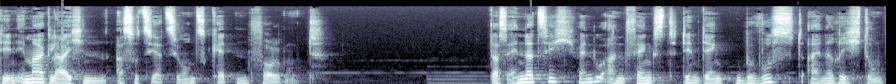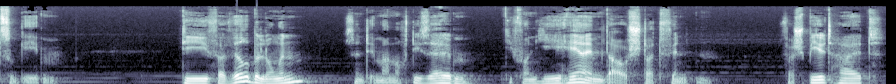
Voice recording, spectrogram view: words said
den immer gleichen Assoziationsketten folgend. Das ändert sich, wenn du anfängst, dem Denken bewusst eine Richtung zu geben. Die Verwirbelungen sind immer noch dieselben, die von jeher im Dao stattfinden. Verspieltheit,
